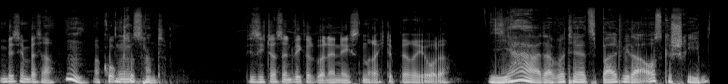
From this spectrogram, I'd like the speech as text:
ein bisschen besser. Hm, Mal gucken, interessant. wie sich das entwickelt bei der nächsten rechte Periode. Ja, da wird ja jetzt bald wieder ausgeschrieben.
